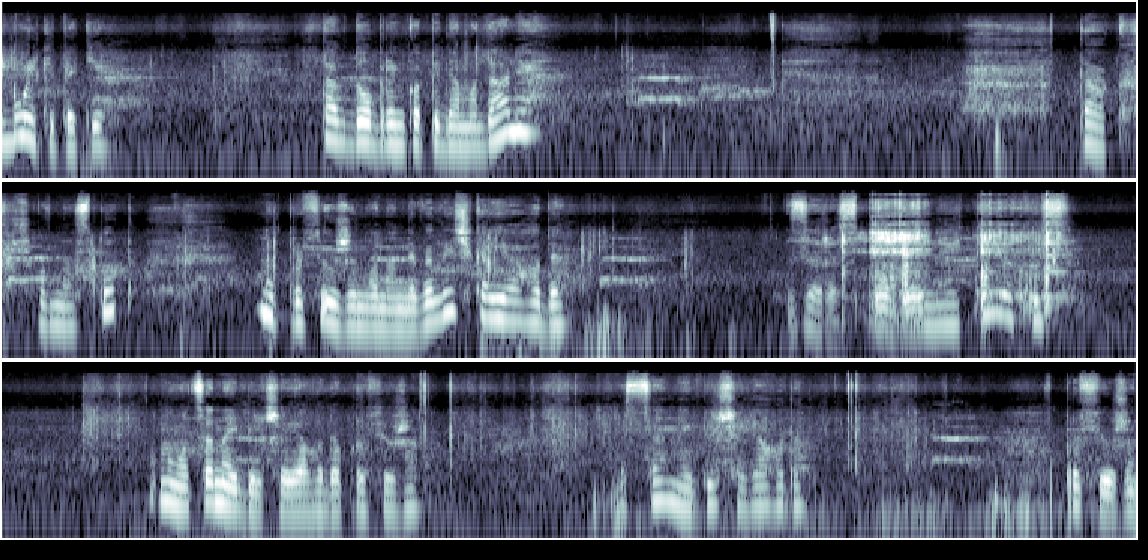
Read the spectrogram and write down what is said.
бульки такі. Так, добренько підемо далі. Так, що в нас тут? Ну, профюжн вона невеличка ягода. Зараз спробую знайти якусь. Ну, це найбільша ягода профюжн. Ось це найбільша ягода профюжн.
